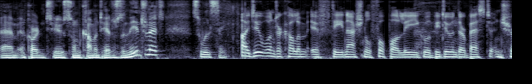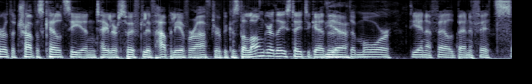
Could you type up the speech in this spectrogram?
um, according to some commentators on the internet. So we'll see. I do wonder, Colum, if the National Football League will be doing their best to ensure that Travis Kelce and Taylor Swift live happily ever after because the longer they stay together, Yeah. the more the NFL benefits.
